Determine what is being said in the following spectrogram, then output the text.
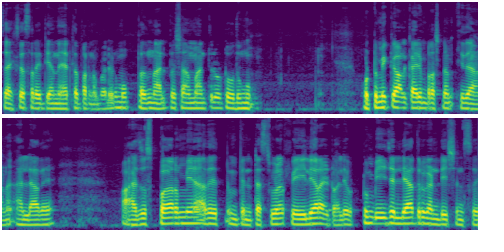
സക്സസ് റേറ്റ് ഞാൻ നേരത്തെ പറഞ്ഞ പോലെ ഒരു മുപ്പത് നാൽപ്പത് ശതമാനത്തിലോട്ട് ഒതുങ്ങും. ഒട്ടുമിക്ക ആൾക്കാരും പ്രശ്നം ഇതാണ്. അല്ലാതെ ആസോസ്പേർമിയ അത് പിന്നെ ടെസ്റ്റുകൾ ഫെയിലിയർ ആയിട്ടോ അല്ലെങ്കിൽ ഒട്ടും ബീജമില്ലാത്തൊരു കണ്ടീഷൻസ്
